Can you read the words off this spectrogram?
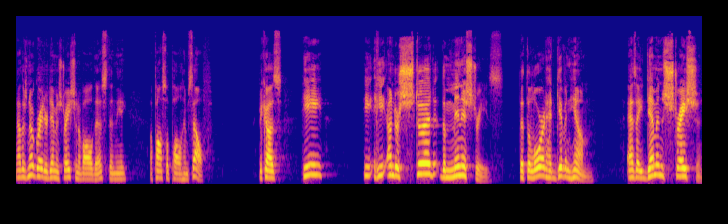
Now, there's no greater demonstration of all this than the Apostle Paul himself, because he he, he understood the ministries that the Lord had given him as a demonstration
